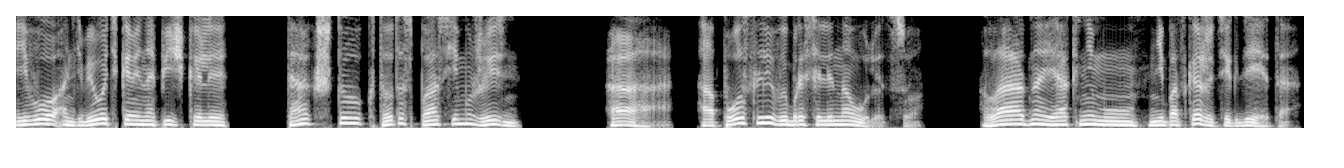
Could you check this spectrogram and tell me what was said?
его антибиотиками напичкали, так что кто-то спас ему жизнь. А, а после выбросили на улицу. Ладно, я к нему. Не подскажете, где это?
